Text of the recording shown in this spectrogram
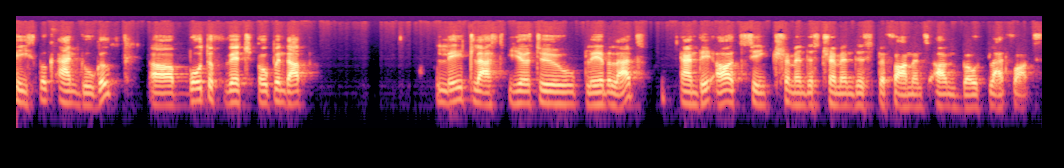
facebook and google uh, both of which opened up late last year to playable ads and they are seeing tremendous tremendous performance on both platforms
